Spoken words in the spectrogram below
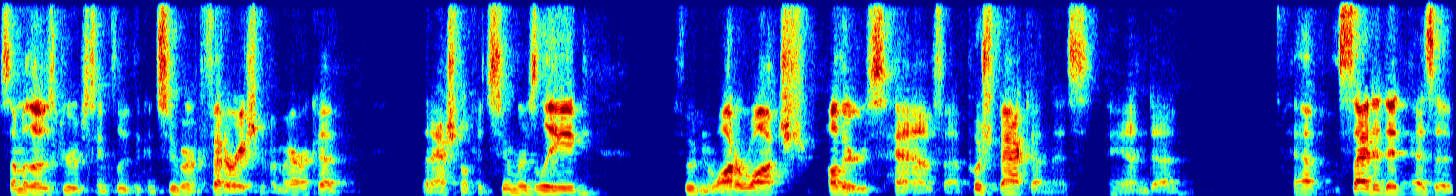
Some of those groups include the Consumer Federation of America, the National Consumers League, Food and Water Watch, others have uh, pushed back on this and have cited it as a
